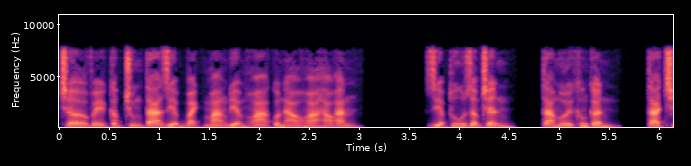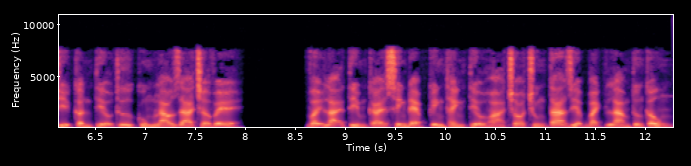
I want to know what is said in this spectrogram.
trở về cấp chúng ta Diệp Bạch mang điểm hoa quần áo hòa hảo ăn. Diệp Thu dậm chân, ta mới không cần, ta chỉ cần tiểu thư cùng lao ra trở về. Vậy lại tìm cái xinh đẹp kinh thành tiểu hỏa cho chúng ta Diệp Bạch làm tướng công,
